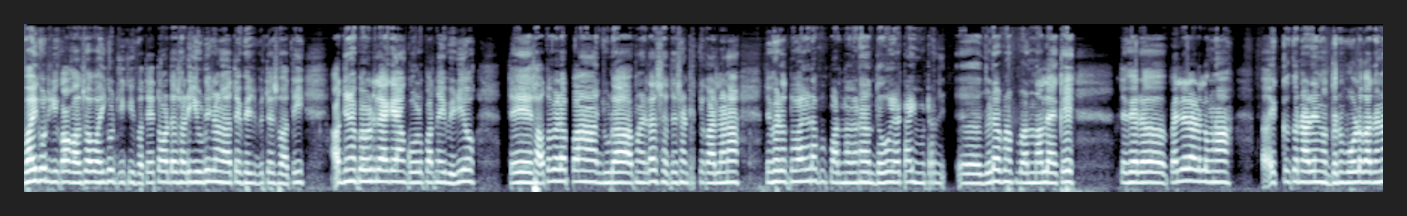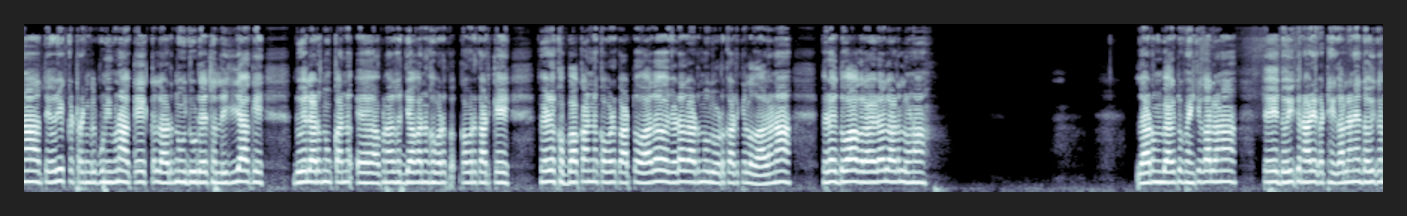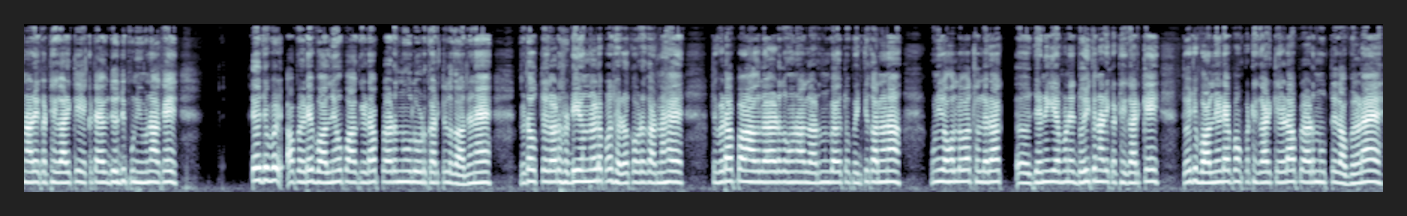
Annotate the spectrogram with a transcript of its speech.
ਵਾਹਿਗੁਰੂ ਜੀ ਕਾ ਖਾਲਸਾ, ਵਾਹਿਗੁਰੂ ਜੀ ਕੀ ਫਤਿਹ। ਤੁਹਾਡਾ ਸਾਡੀ YouTube ਚੈਨਲ ਤੇ ਫੇਸਬੁੱਕ ਤੇ ਸਵਾਤੀ। ਅੱਜ ਮੈਂ ਪੇਮੈਂਟ ਲੈ ਕੇ ਆਇਆ ਗੋਲ ਪਰਨੇ ਵੀਡੀਓ ਤੇ ਸਭ ਤੋਂ ਪਹਿਲਾਂ ਆਪਾਂ ਜੂੜਾ ਆਪਣਾ ਜਿਹੜਾ ਸਿੱਧੇ ਸੈਂਟਰ 'ਚ ਕਰ ਲੈਣਾ। ਤੇ ਫਿਰ ਉਸ ਤੋਂ ਬਾਅਦ ਜਿਹੜਾ ਆਪਾਂ ਪਰਨਾ ਲੈਣਾ 2 ਜਾਂ 2.5 ਮੀਟਰ ਜਿਹੜਾ ਆਪਣਾ ਪਰਨਾ ਲੈ ਕੇ, ਤੇ ਫਿਰ ਪਹਿਲੇ ਲੜ ਲਾਉਣਾ। ਇੱਕ ਕਿਨਾਰੇ ਨੂੰ ਉੱਧਰ ਨੂੰ ਬੋਲ ਲਗਾ ਦੇਣਾ ਤੇ ਉਹਦੀ ਇੱਕ ਟ੍ਰਾਇੰਗਲ ਪੁਣੀ ਬਣਾ ਕੇ, ਇੱਕ ਲੜ ਨੂੰ ਜੁੜੇ ਥੱਲੇ ਜਾ ਕੇ, ਦੂਏ ਲੜ ਨੂੰ ਕੰਨ ਆਪਣਾ ਸੱਜਾ ਕੰਨ ਕਵਰ ਕਵਰ ਕਰਕੇ, ਫਿਰ ਖੱਬਾ ਕੰਨ ਕਵਰ ਕਰ ਤੋਂ ਬਾਅਦ ਜਿਹੜਾ ਲੜ ਨੂੰ ਲੋਡ ਕਰਕੇ ਲਗਾ ਲੈਣਾ। ਫਿਰ ਦੁਆ ਅਗਲਾ ਜਿਹੜਾ ਲੜ ਲਾਉਣਾ। ਲੜ ਨੂੰ ਬੈਗ ਤੋਂ ਪੈਂਚ ਕਰ ਲੈਣਾ ਤੇ ਦੋ ਹੀ ਕਿਨਾਰੇ ਇਕੱਠੇ ਕਰ ਲੈਣੇ ਦੋ ਹੀ ਕਿਨਾਰੇ ਇਕੱਠੇ ਕਰਕੇ ਇੱਕ ਟਾਈਪ ਦੀ ਉਹਦੀ ਪੁਣੀ ਬਣਾ ਕੇ ਤੇ ਉਹ ਜੋ ਆਪਾਂ ਜਿਹੜੇ ਬਾਲ ਨੇ ਉਹ ਪਾ ਕੇ ਜਿਹੜਾ ਪਲੜ ਨੂੰ ਲੋਡ ਕਰਕੇ ਲਗਾ ਦੇਣਾ ਹੈ। ਜਿਹੜਾ ਉੱਤੇ ਲੜ ਛੱਡੀ ਉਹਨੂੰ ਜਿਹੜਾ ਪਾਸੇ ਕਵਰ ਕਰਨਾ ਹੈ ਤੇ ਜਿਹੜਾ ਆਪਾਂ ਅਗਲਾ ਲੜ ਲਾਉਣਾ ਲੜ ਨੂੰ ਬੈਗ ਤੋਂ ਪਿੰਚ ਕਰ ਲੈਣਾ। ਪੁਣੀ ਦਾ ਹੱਲਵਾ ਥੱਲੇ ਰੱਖ ਅ, ਜਾਣੀ ਕਿ ਆਪਣੇ ਦੋ ਹੀ ਕਿਨਾਰੇ ਇਕੱਠੇ ਕਰਕੇ ਤੇ ਉਹ ਚ ਬਾਲ ਨੇ ਜਿਹੜੇ ਆਪਾਂ ਇਕੱਠੇ ਕਰਕੇ ਜਿਹੜਾ ਲੜ ਨੂੰ ਉੱਤੇ ਦੱਬ ਲੈਣਾ ਹੈ।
